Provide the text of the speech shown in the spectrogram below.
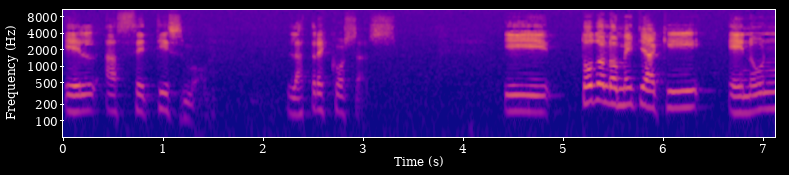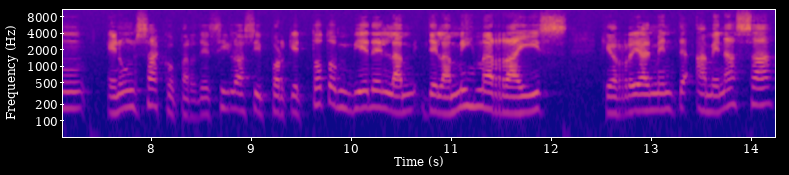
el ascetismo. Las tres cosas. Y todo lo mete aquí en un en un saco, para decirlo así, porque todo viene de la misma raíz que realmente amenaza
